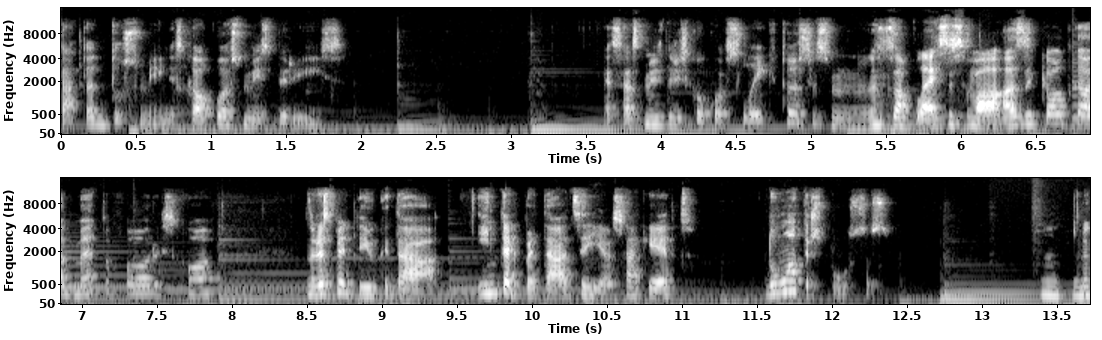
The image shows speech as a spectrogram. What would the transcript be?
tā tad dusmīga, es kaut ko esmu izdarījis es esmu izdarījis kaut ko sliktu, es esmu saplēsis vāzi kaut kādu metaforisko. Nu, respektīvi, ka tā interpretācija jau sāk iet no otras puses. Mm -hmm. nu,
